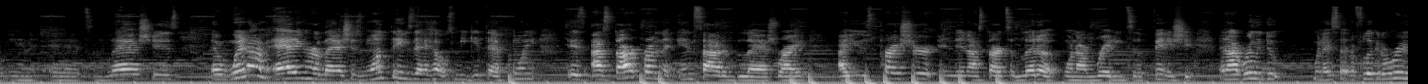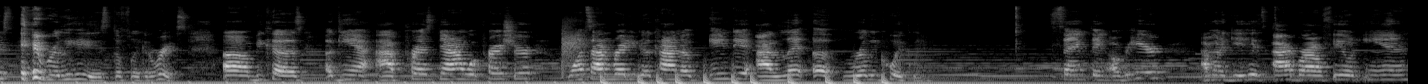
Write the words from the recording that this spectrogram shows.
In and add some lashes. And when I'm adding her lashes, one thing that helps me get that point is I start from the inside of the lash, right? I use pressure and then I start to let up when I'm ready to finish it. And I really do. When they say the flick of the wrist, it really is the flick of the wrist. Um, because again, I press down with pressure. Once I'm ready to kind of end it, I let up really quickly. Same thing over here. I'm to get his eyebrow filled in.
